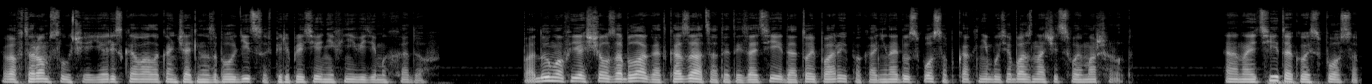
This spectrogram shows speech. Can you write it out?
Во втором случае я рисковал окончательно заблудиться в переплетениях невидимых ходов. Подумав, я счел за благо отказаться от этой затеи до той поры, пока не найду способ как-нибудь обозначить свой маршрут. А найти такой способ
